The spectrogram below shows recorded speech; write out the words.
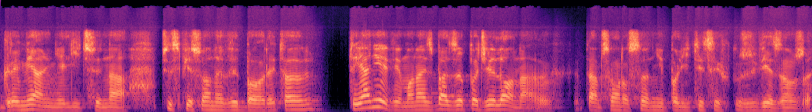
gremialnie liczy na przyspieszone wybory, to to ja nie wiem, ona jest bardzo podzielona. Tam są rozsądni politycy, którzy wiedzą, że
